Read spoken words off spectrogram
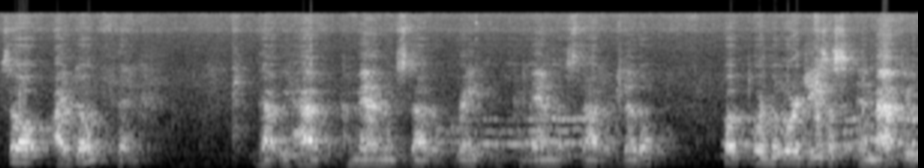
So I don't think that we have commandments that are great and commandments that are little. But when the Lord Jesus in Matthew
